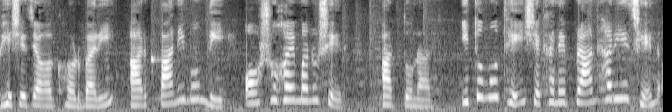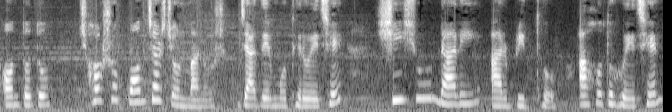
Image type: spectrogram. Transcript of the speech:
ভেসে যাওয়া ঘরবাড়ি আর পানিবন্দী অসহায় মানুষের আর্তনাদ। ইতোমধ্যেই সেখানে প্রাণ হারিয়েছেন অন্তত ছশো জন মানুষ, যাদের মধ্যে রয়েছে শিশু, নারী আর বৃদ্ধ। আহত হয়েছেন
